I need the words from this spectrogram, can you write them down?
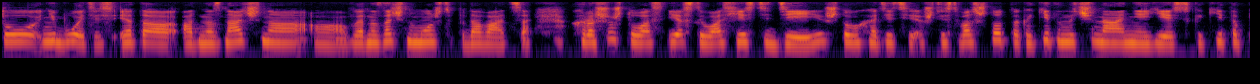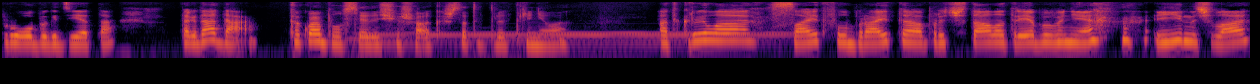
то не бойтесь, это однозначно, а, вы однозначно можете подаваться. Хорошо, что у вас, если у вас есть идеи, что вы хотите, что если у вас что-то, какие-то начинания есть, какие-то пробы где-то, тогда да. Какой был следующий шаг? Что ты предприняла? Открыла сайт Фулбрайта, прочитала требования и начала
